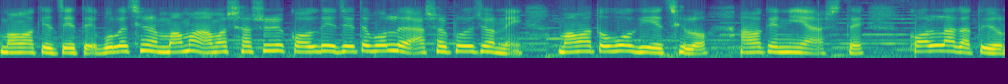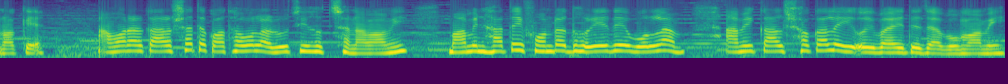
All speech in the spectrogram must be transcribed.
মামাকে যেতে। বলেছিলাম, মামা, আমার শাশুড়ি কল দিয়ে যেতে বললে আসার প্রয়োজন নেই। মামা তবুও গিয়েছিল আমাকে নিয়ে আসতে। কল লাগা তুই ওনাকে। আমার আর কারোর সাথে কথা বলার রুচি হচ্ছে না, মামি। মামির হাতেই ফোনটা ধরিয়ে দিয়ে বললাম, আমি কাল সকালেই ওই বাড়িতে যাব, মামি।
